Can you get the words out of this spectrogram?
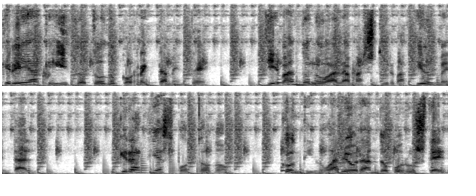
crea que hizo todo correctamente. Llevándolo a la masturbación mental. Gracias por todo. Continuaré orando por usted.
